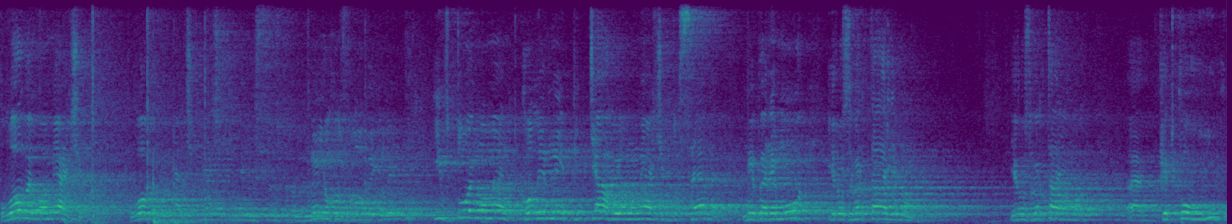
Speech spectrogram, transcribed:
Ловимо м'ячик. Ловимо м'ячик, м'ячик іде сторони. Ми його зловили. І в той момент, коли ми підтягуємо м'ячик до себе, ми беремо і розвертаємо. І розвертаємо е, киткову руку,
